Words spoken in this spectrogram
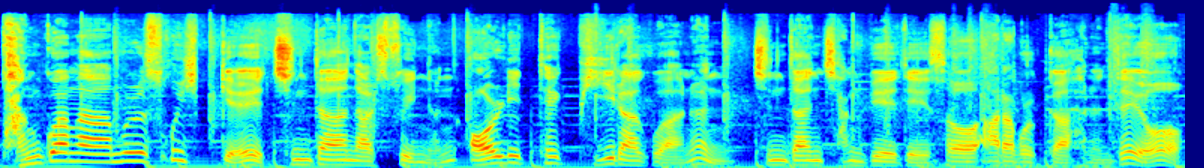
방광암을 손쉽게 진단할 수 있는 얼리텍 B라고 하는 진단 장비에 대해서 알아볼까 하는데요.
